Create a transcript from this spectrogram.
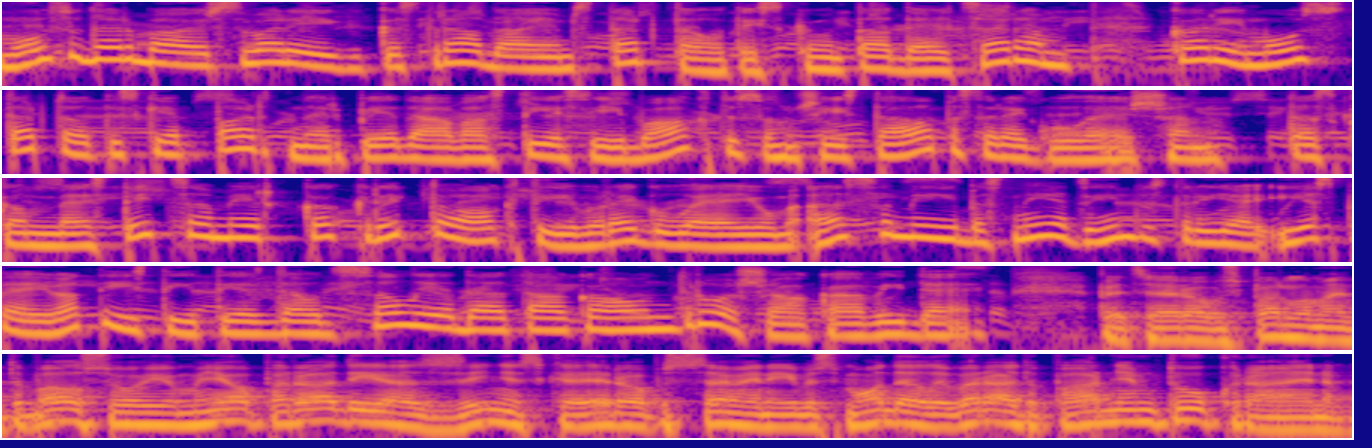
Mūsu darbā ir svarīgi, ka strādājam starptautiski un tādēļ ceram, ka arī mūsu starptautiskie partneri piedāvās tiesību aktus un šīs telpas regulēšanu. Tas, kam mēs ticam, ir, ka kriptoaktīvu regulējuma esamība sniedz industrijai iespēju attīstīties daudz saliedētākā un drošākā vidē. Pēc Eiropas parlamenta balsojuma jau parādījās ziņas, ka Eiropas Savienības modeli varētu pārņemt Ukraina.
